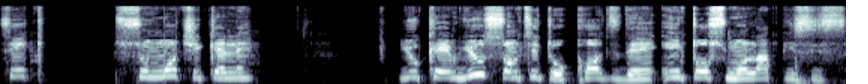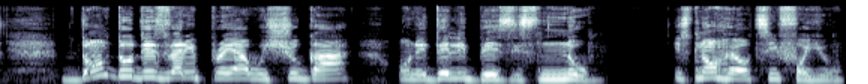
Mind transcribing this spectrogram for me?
Take sumo chikele. You can use something to cut them into smaller pieces. Don't do this very prayer with sugar on a daily basis. No, it's not healthy for you.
